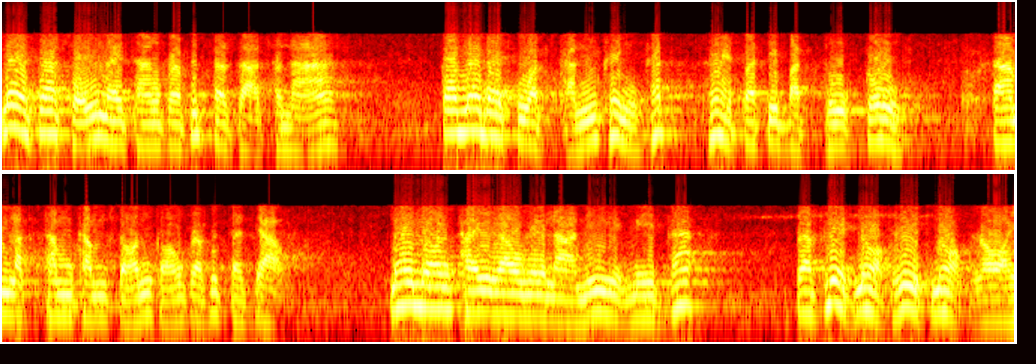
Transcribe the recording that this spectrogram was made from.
แม่พระสงฆ์ในทางพระพุทธศาสนา ก็ไม่ได้กวดขันเคร่งคัดให้ปฏิบัติถูกตรงตามหลักธรรมคำสอนของพระพุทธเจ้า ในเมืองไทยเราเวลานี้มีพระประเภทนอกรีดนอกรอย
